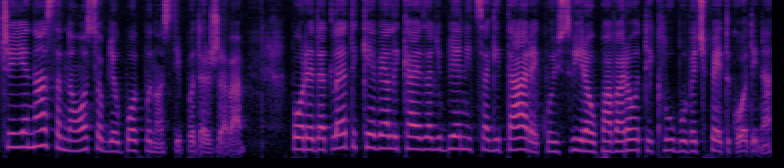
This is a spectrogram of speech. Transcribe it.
čije je nastavno osoblje u potpunosti podržava. Pored atletike velika je zaljubljenica gitare koju svira u Pavaroti klubu već pet godina.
